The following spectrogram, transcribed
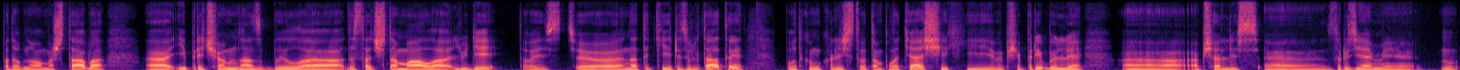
подобного масштаба. Э, и причем нас было достаточно мало людей. То есть э, на такие результаты по такому количеству там платящих и вообще прибыли общались с друзьями ну,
